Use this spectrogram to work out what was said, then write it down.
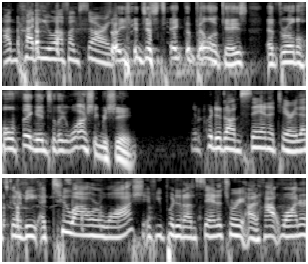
I'm cutting you off. I'm sorry. So you can just take the pillowcase and throw the whole thing into the washing machine. and put it on sanitary. That's going to be a two hour wash. If you put it on sanitary on hot water,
